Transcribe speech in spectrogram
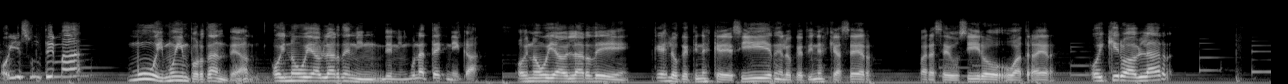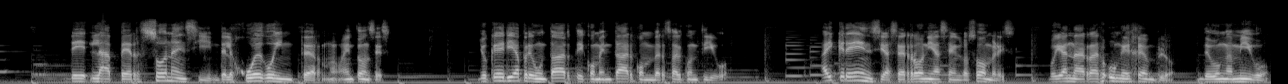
hoy es un tema muy, muy importante. ¿ah? Hoy no voy a hablar de, de, ninguna técnica. Hoy no voy a hablar de qué es lo que tienes que decir, ni lo que tienes que hacer para seducir o, atraer. Hoy quiero hablar de la persona en sí, del juego interno. Entonces, yo quería preguntarte, comentar, conversar contigo. Hay creencias erróneas en los hombres. Voy a narrar un ejemplo de un amigo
